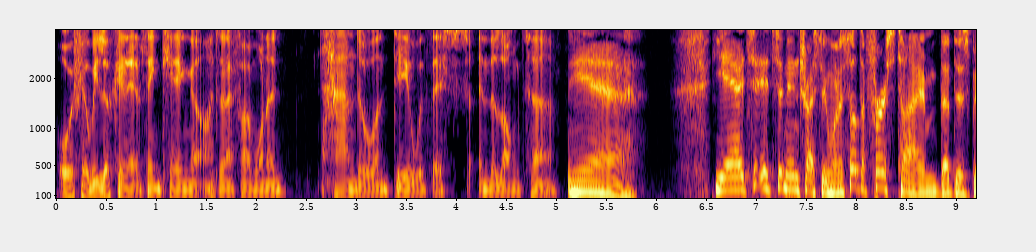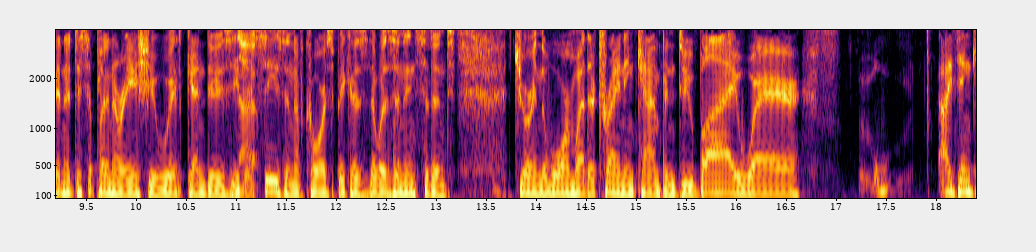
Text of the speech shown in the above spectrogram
or if he'll be looking at it and thinking, oh, I don't know if I want to handle and deal with this in the long term. Yeah. Yeah, it's it's an interesting one. It's not the first time that there's been a disciplinary issue with Guendouzi no. this season, of course, because there was an incident during the warm weather training camp in Dubai where I think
